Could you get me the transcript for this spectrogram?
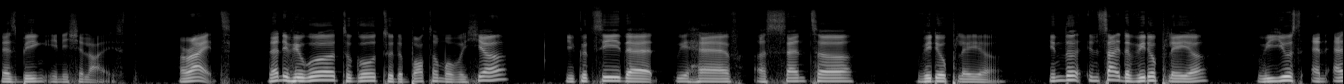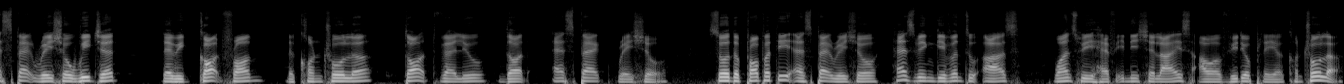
that's being initialized. Alright, then if you were to go to the bottom over here, you could see that we have a center video player. In the inside the video player, we use an aspect ratio widget that we got from the controller dot value dot aspect ratio. So the property aspect ratio has been given to us once we have initialized our video player controller.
